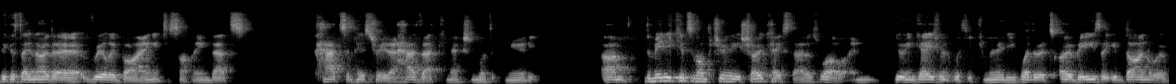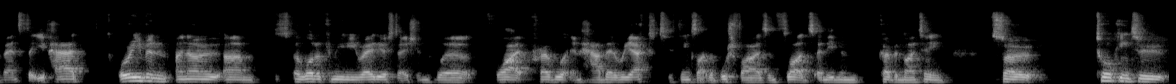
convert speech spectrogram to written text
because they know they're really buying into something that's had some history that has that connection with the community. Um, the media kit's an opportunity to showcase that as well and your engagement with your community, whether it's OBs that you've done or events that you've had, or even I know um, a lot of community radio stations were quite prevalent in how they react to things like the bushfires and floods and even COVID 19. So, talking to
